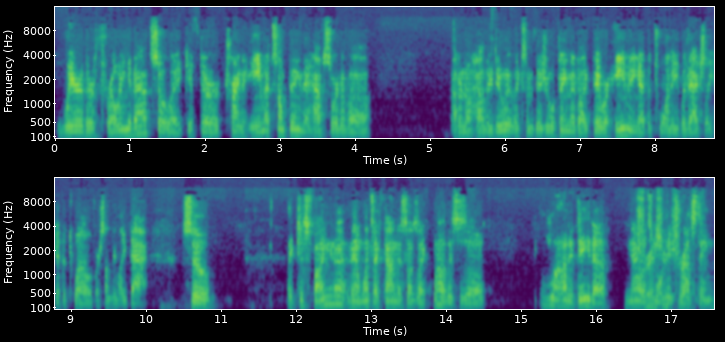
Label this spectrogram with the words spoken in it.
where they're throwing it at so like if they're trying to aim at something they have sort of a i don't know how they do it like some visual thing that like they were aiming at the 20 but they actually hit the 12 or something like that so like just finding that and then once i found this i was like wow this is a lot of data now it's more trove, interesting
